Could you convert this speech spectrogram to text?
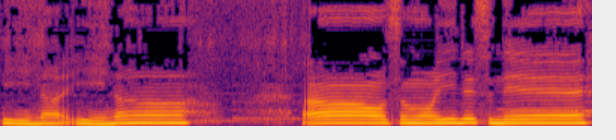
いいな、いいなあー、お相撲いいですね。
